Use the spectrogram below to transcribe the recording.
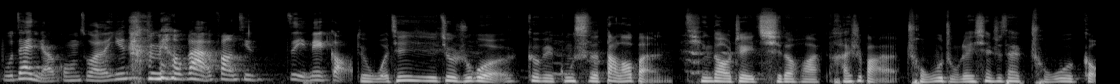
不在你这儿工作了，因为他没有办法放弃自己那狗。对我建议，就如果各位公司的大老板听到这一期的话，还是把宠物种类限制在宠物狗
